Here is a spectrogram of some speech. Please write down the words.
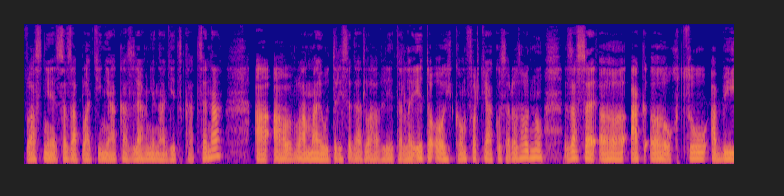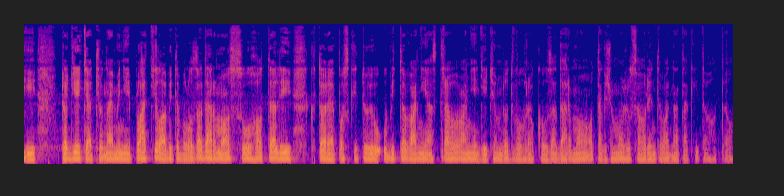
vlastne sa zaplatí nejaká zľavnená detská cena a, a majú tri sedadlá v lietadle. Je to o ich komforte, ako sa rozhodnú. Zase, ak chcú, aby to dieťa čo najmenej platilo, aby to bolo zadarmo. Sú hotely, ktoré poskytujú ubytovanie a stravovanie deťom do dvoch rokov zadarmo, takže môžu sa orientovať na takýto hotel.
